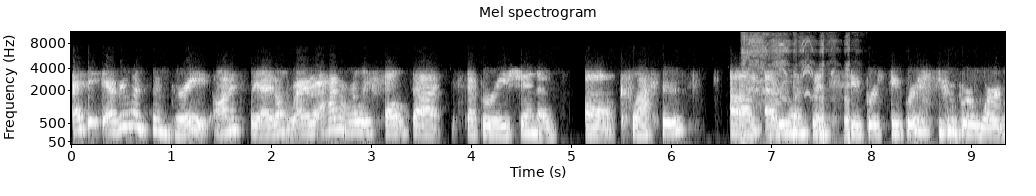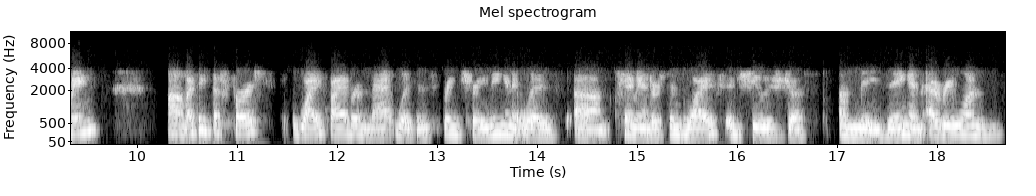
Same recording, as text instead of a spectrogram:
I think everyone's been great. Honestly, I don't. I haven't really felt that separation of uh, classes. Um, everyone's been super, super, super warming. Um, I think the first wife I ever met was in spring training, and it was um, Tim Anderson's wife, and she was just amazing. And everyone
